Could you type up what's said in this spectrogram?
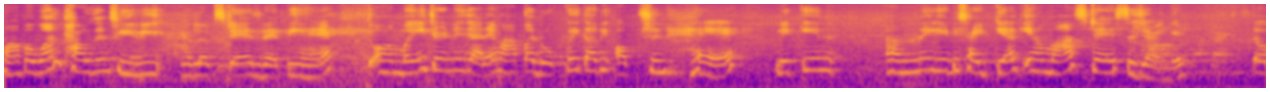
वहाँ पर वन थाउज़ेंड सीढ़ी मतलब स्टेयर्स रहती हैं। तो हम वहीं चढ़ने जा रहे हैं। वहाँ पर रोपवे का भी ऑप्शन है, लेकिन हमने ये डिसाइड किया कि हम वहाँ स्टेज से जाएँगे। तो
